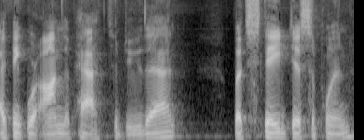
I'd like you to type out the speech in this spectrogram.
I think we're on the path to do that. Let's stay disciplined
